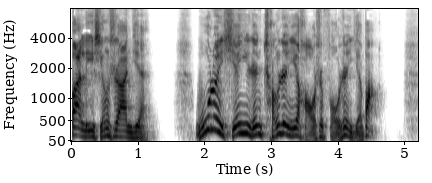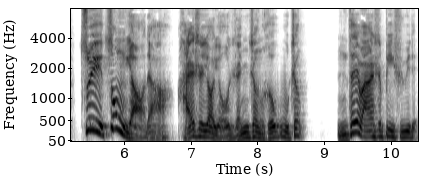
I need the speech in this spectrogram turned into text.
办理刑事案件，无论嫌疑人承认也好，是否认也罢，最重要的啊，还是要有人证和物证。你这玩意儿是必须的。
